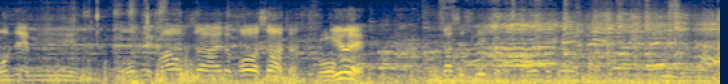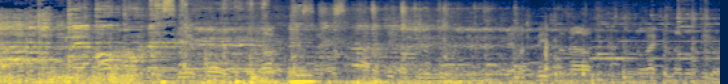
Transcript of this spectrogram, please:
Ovdje, je pauza jedno pola sata. Ile, sad se slikamo. Nema smisla da čovjek sad odbiva.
